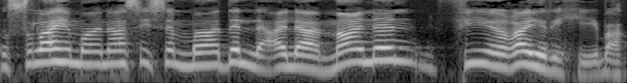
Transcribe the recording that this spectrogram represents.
Islahi manası ise madelle ala manen fi gayrihi. Bak.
